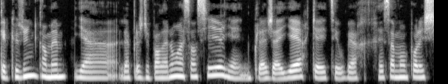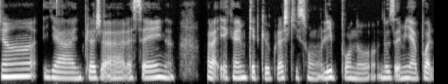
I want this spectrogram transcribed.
quelques-unes quand même. Il y a la plage de Port-d'Alon à Saint-Cyr, il y a une plage à Hier qui a été ouverte récemment pour les chiens, il y a une plage à la Seine, voilà, il y a quand même quelques plages qui sont libres pour nos, amis à poil.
